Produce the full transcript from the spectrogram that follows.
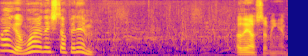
Hang on, why are they stopping him? Oh, they are stopping him.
